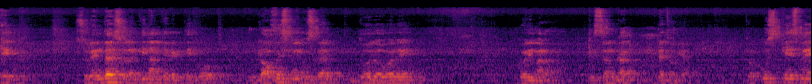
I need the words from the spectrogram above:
एक सुरेंद्र सोलंकी नाम के व्यक्ति को उनके ऑफ़िस में घुसकर दो लोगों ने गोली मारा जिससे उनका डेथ हो गया। तो उस केस में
